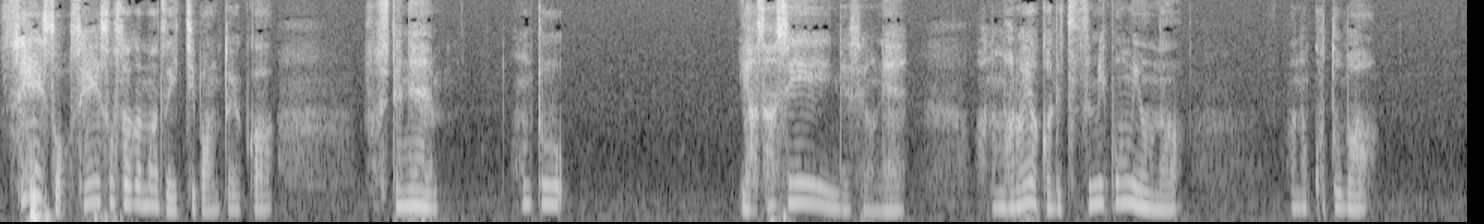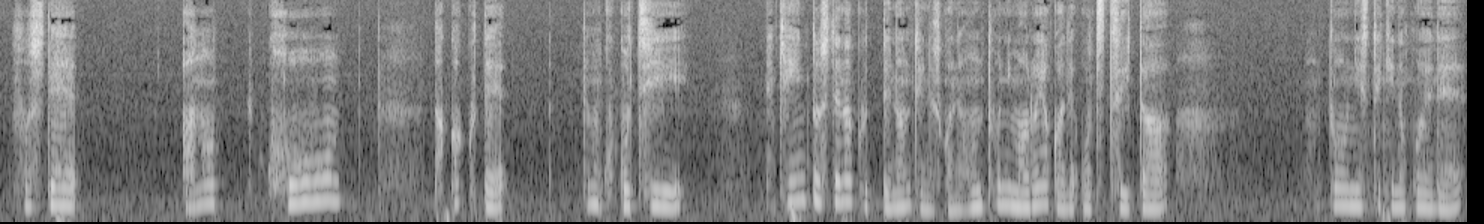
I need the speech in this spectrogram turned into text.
清楚清楚さがまず一番というか。そしてね本当優しいんですよね。あのまろやかで包み込むようなあの言葉。そしてあの高音高くてでも心地いい、ね、キーンとしてなくって何て言うんですかね本当にまろやかで落ち着いた本当に素敵な声で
